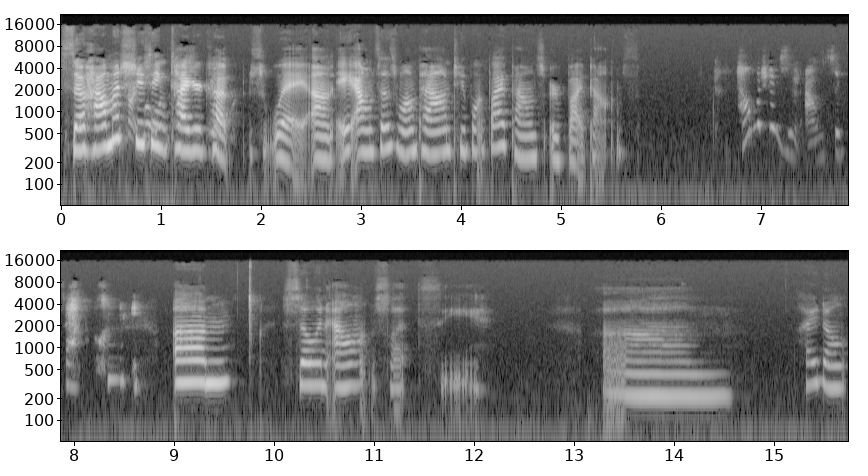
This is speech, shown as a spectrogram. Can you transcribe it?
so, how much do you think tiger cups weigh? Um, eight ounces, one pound, two point five pounds, or five pounds? How much is an ounce exactly? Um, so an ounce, let's see. Um, I don't.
